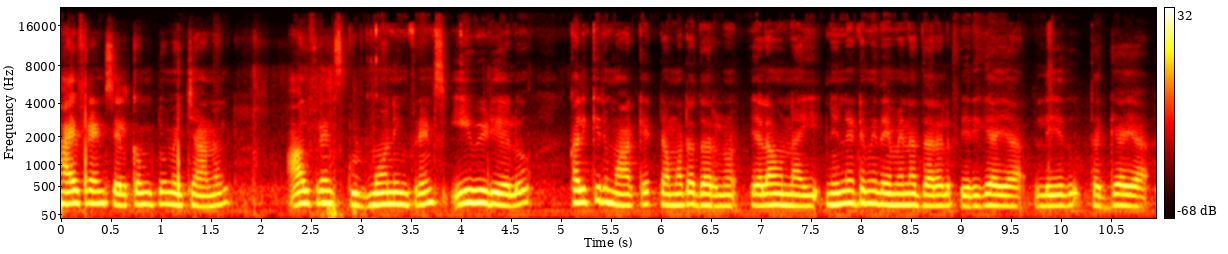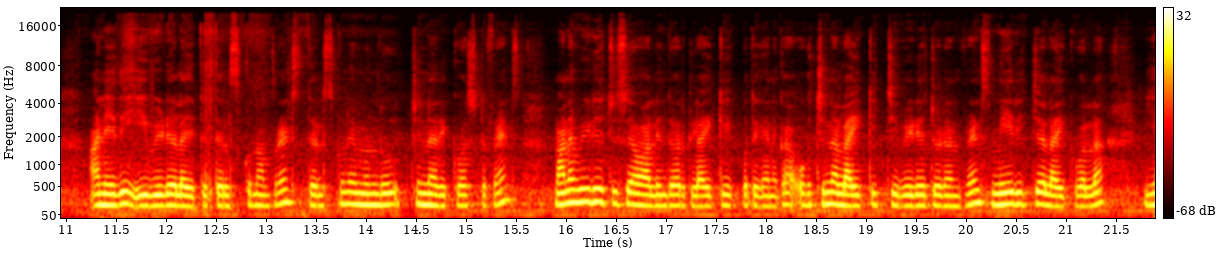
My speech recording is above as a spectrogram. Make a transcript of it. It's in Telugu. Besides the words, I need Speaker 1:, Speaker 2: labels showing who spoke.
Speaker 1: Hi friends welcome to my channel. All friends good morning friends. ఈ వీడియోలో కలికిరి మార్కెట్ టమాటా ధరలు ఎలా ఉన్నాయి? నిన్నటి మీద ఏమైనా ధరలు పెరిగాయా? లేదు తగ్గాయా? అనేది ఈ వీడియోలో అయితే తెలుసుకున్నాం ఫ్రెండ్స్. తెలుసుకునే ముందు చిన్న రిక్వెస్ట్ ఫ్రెండ్స్. మన వీడియో చూసే వాళ్ళు ఇంతవరకు లైక్ ఇవ్వకపోతే కనుక ఒక చిన్న లైక్ ఇచ్చి వీడియో చూడండి ఫ్రెండ్స్. మీరు ఇచ్చే లైక్ వల్ల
